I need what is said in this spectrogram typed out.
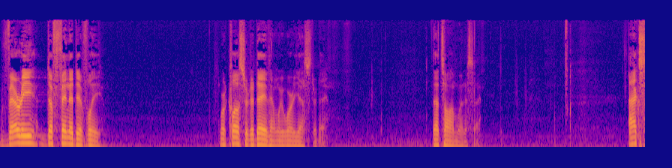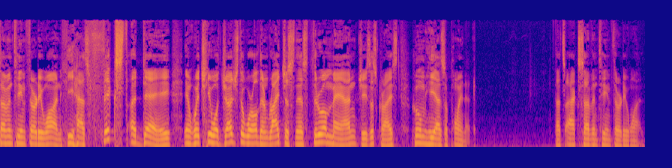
very definitively. We're closer today than we were yesterday. That's all I'm going to say. Acts 17:31 He has fixed a day in which he will judge the world in righteousness through a man Jesus Christ whom he has appointed. That's Acts 17:31.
